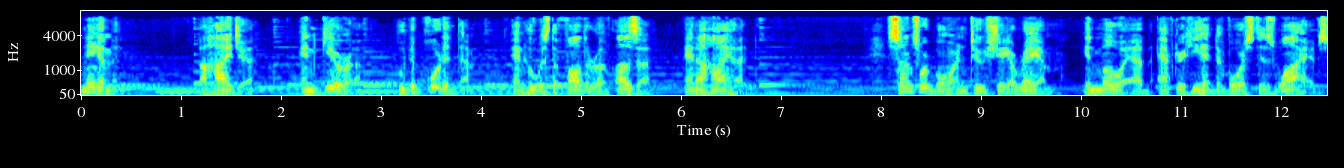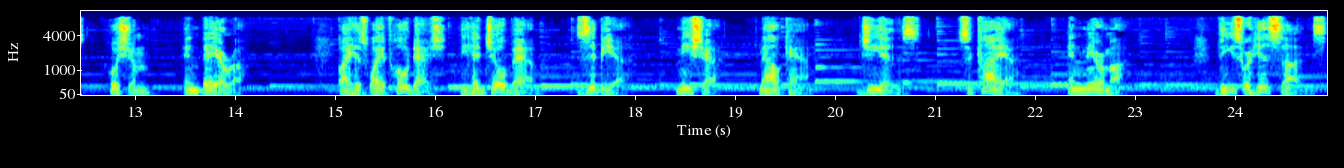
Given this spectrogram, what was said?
Naaman, Ahijah, and Gera, who deported them, and who was the father of Uzza and Ahihud. Sons were born to Shaharaim in Moab after he had divorced his wives, Hushim and Baara. By his wife Hodesh he had Jobab, Zibia, Mesha, Malkam, Jeuz, Sakia, and Mirmah. These were his sons,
